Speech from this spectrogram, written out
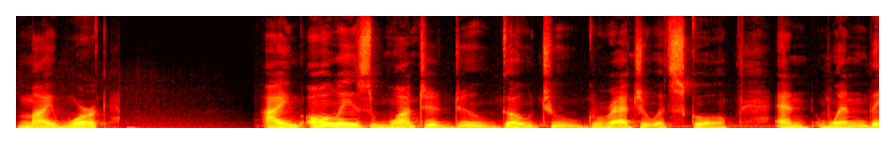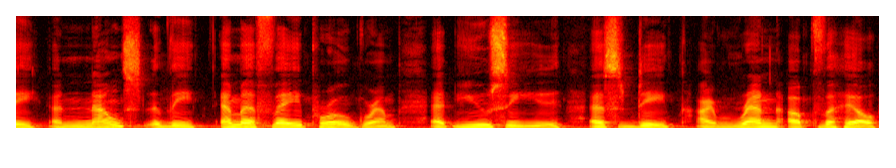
my work. I always wanted to go to graduate school, and when they announced the MFA program at UC SD. I ran up the hill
